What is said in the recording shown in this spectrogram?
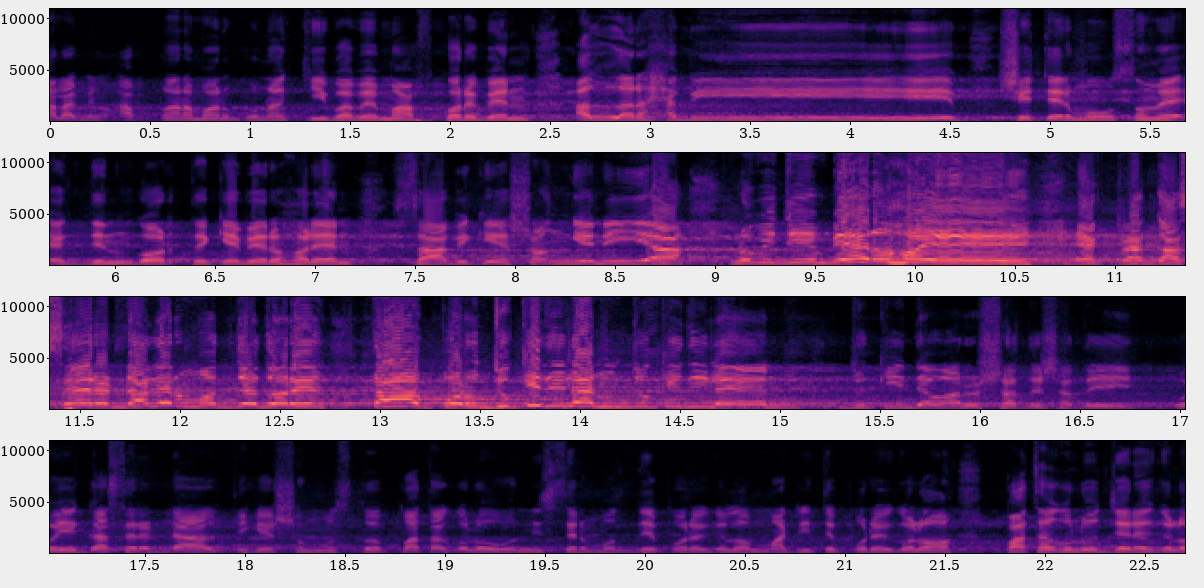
আলামিন আপনার আমার গুনাহ কীভাবে মাফ করবেন? আল্লাহর হাবিব শীতের মৌসুমে একদিন ঘর থেকে বের হলেন সাহাবীকে সঙ্গে নিয়া নবীজি বের হয়ে একটা গাছের ডালের মধ্যে ধরে তারপর ঝুঁকি দিলেন ঝুঁকি দিলেন। ঝুঁকি দেওয়ার সাথে সাথে ওই গাছের ডাল থেকে সমস্ত পাতাগুলো নিচের মধ্যে পড়ে গেল, মাটিতে পড়ে গেল। পাতাগুলো জেরে গেল,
